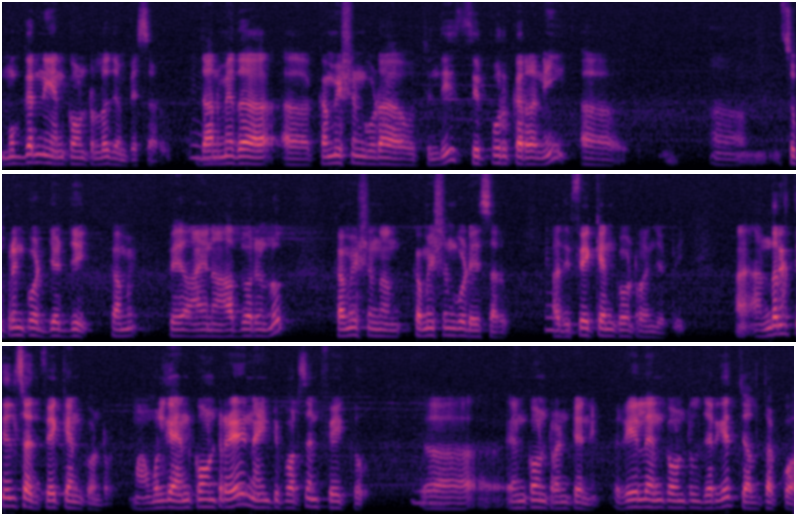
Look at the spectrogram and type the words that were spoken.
ముగ్గురిని ఎన్కౌంటర్లో చంపేశారు. దాని మీద కమిషన్ కూడా వచ్చింది. సిర్పూర్కర్ అని సుప్రీంకోర్టు జడ్జి కమి ఆయన ఆధ్వర్యంలో కమిషన్ కమిషన్ కూడా వేశారు. అది ఫేక్ ఎన్కౌంటర్ అని చెప్పి. అందరికీ తెలుసు అది ఫేక్ ఎన్కౌంటర్ మామూలుగా ఎన్కౌంటరే నైంటీ పర్సెంట్ ఫేక్ ఎన్కౌంటర్ అంటేనే. రియల్ ఎన్కౌంటర్లు జరిగేది చాలా తక్కువ.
